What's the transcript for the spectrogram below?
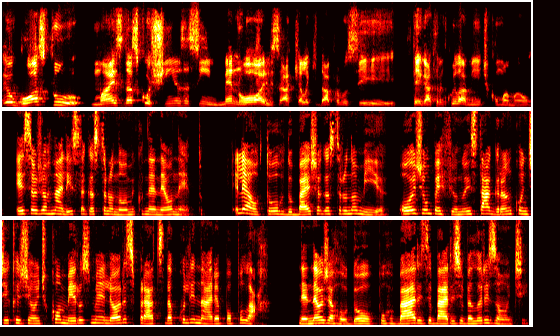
Eu gosto mais das coxinhas assim menores, aquela que dá para você pegar tranquilamente com uma mão. Esse é o jornalista gastronômico Nenel Neto. Ele é autor do Baixa Gastronomia, hoje um perfil no Instagram com dicas de onde comer os melhores pratos da culinária popular. Nenel já rodou por bares e bares de Belo Horizonte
